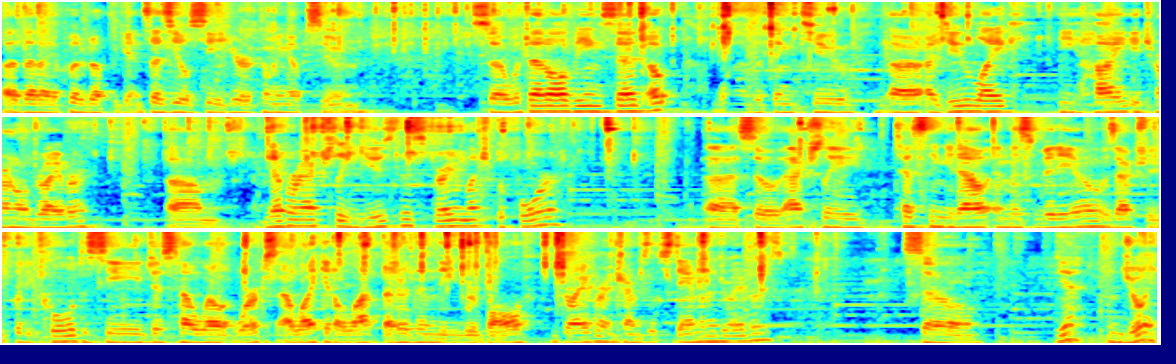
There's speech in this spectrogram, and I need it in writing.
uh, that I put it up against, as you'll see here coming up soon. So with that all being said, oh, other thing too, uh, I do like the High Eternal Driver. Um, I've never actually used this very much before, uh, so actually testing it out in this video is actually pretty cool to see just how well it works. I like it a lot better than the Revolve driver in terms of stamina drivers. So yeah, enjoy.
